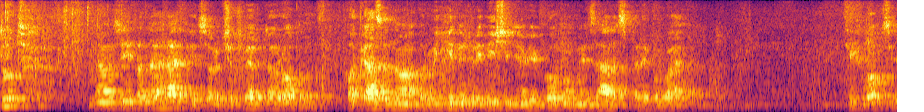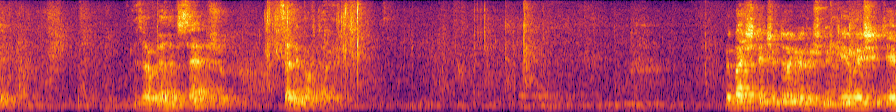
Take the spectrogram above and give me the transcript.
Тут на цій фотографії 44-го року показано руїни приміщення, в якому ми зараз перебуваємо. Ці хлопці зробили все, щоб це не повторилося. Ви бачите чудові рушники вишиті,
